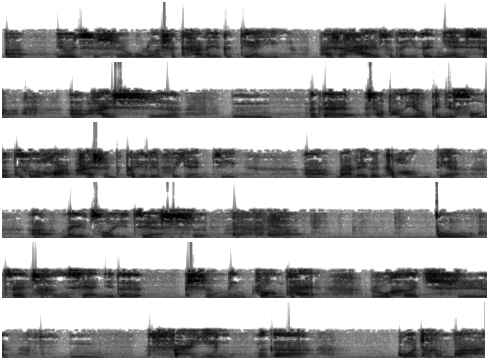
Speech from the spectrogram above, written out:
啊，尤其是无论是看了一个电影，还是孩子的一个念想，啊，还是嗯那个小朋友给你送的字画，还是配了一副眼镜，啊，买了一个床垫，啊，每做一件事，都在呈现你的生命状态如何去嗯反映那个过程吧。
